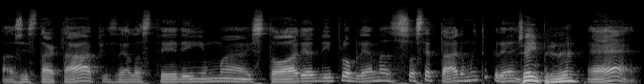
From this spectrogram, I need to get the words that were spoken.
as startups elas terem uma história de problemas societários muito grande. Sempre, né? É.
